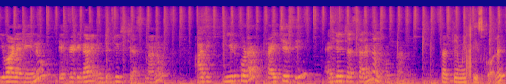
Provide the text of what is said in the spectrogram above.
ఇవాళ నేను డెఫినెట్గా ఇంట్రడ్యూస్ చేస్తున్నాను. అది మీరు కూడా ట్రై చేసి ఎంజాయ్ చేస్తారని అనుకుంటున్నాను. టర్కీ మీట్ తీసుకోవాలి.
